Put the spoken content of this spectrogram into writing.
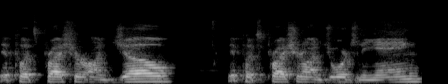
It puts pressure on Joe. It puts pressure on Georges Niang.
